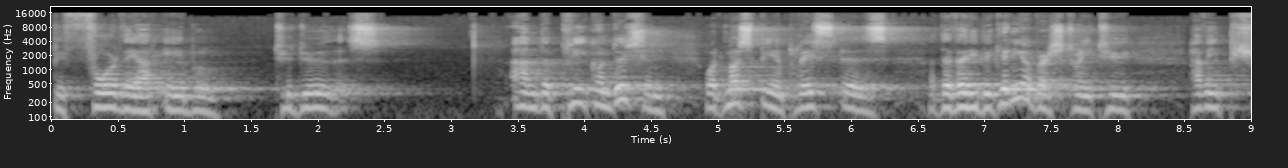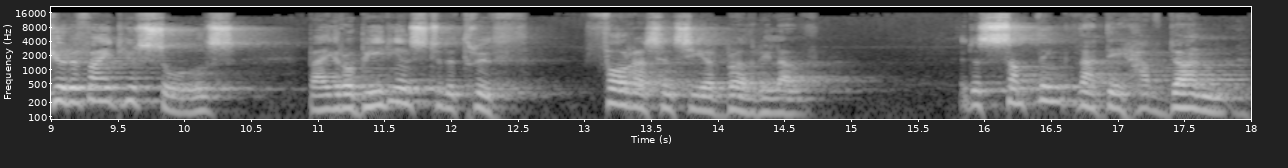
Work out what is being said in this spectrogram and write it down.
before they are able to do this. And the precondition, what must be in place, is at the very beginning of verse 22, having purified your souls by your obedience to the truth for a sincere brotherly love. It is something that they have done.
